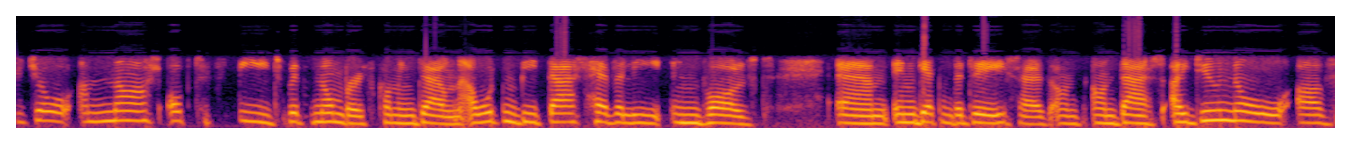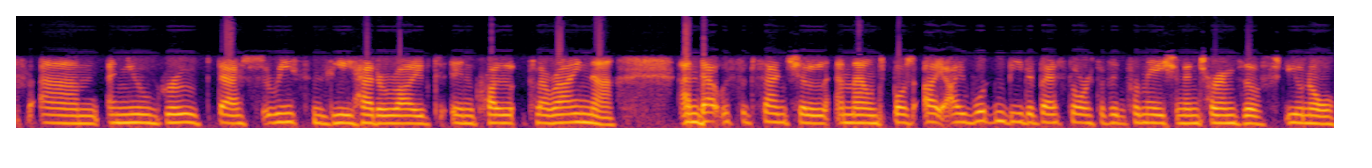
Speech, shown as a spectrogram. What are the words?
you, Joe, I'm not up to speed with numbers coming down. I wouldn't be that heavily involved um, in getting the data on, on that. I do know of um, a new group that recently had arrived in Clarina, and that was substantial amount. But I, I wouldn't be the best source of information in terms of you know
